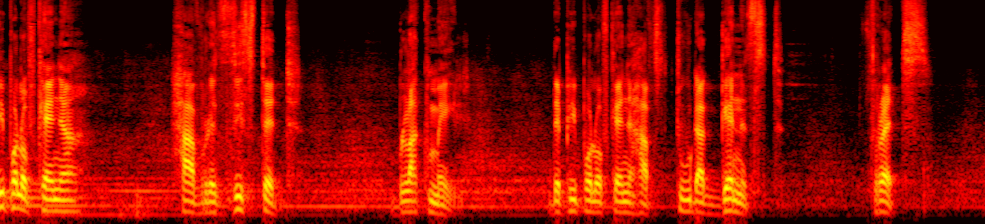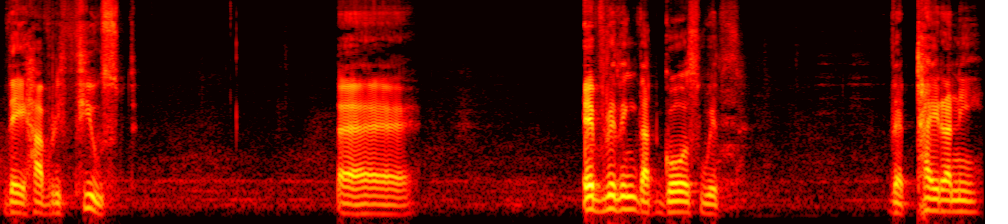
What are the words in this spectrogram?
people of Kenya have resisted blackmail. The people of Kenya have stood against threats. They have refused uh, everything that goes with the tyranny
